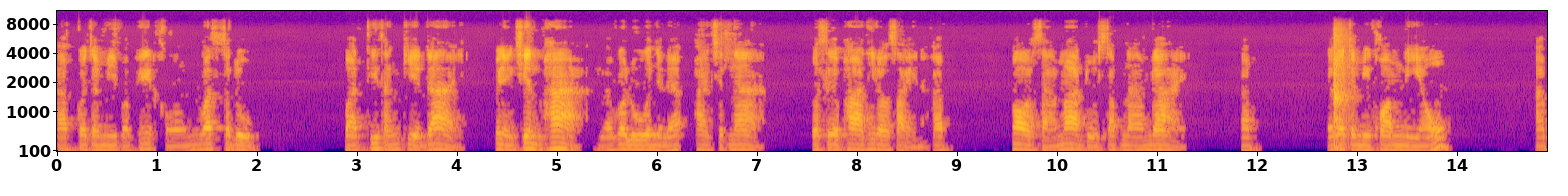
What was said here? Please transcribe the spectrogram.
ครับก็จะมีประเภทของวัสดุบัตรที่สังเกตได้ ก็อย่างเช่นผ้าเราก็รู้กันอยู่แล้วผ้าเช็ดหน้าก็เสื้อผ้าที่เราใส่นะครับ ก็สามารถดูดซับน้ำได้ครับ แล้วก็จะมีความเหนียวครับ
